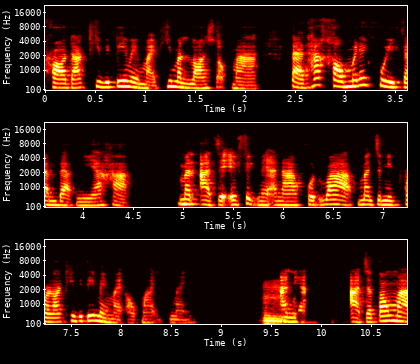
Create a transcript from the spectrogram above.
productivity ใหม่ ๆ ที่มัน launch ออกมา แต่ถ้าเขาไม่ได้คุยกันแบบนี้ค่ะ มันอาจจะเอฟเฟกในอนาคตว่ามันจะมี productivity ใหม่ ๆ ออกมาอีกไหมอันเนี้ยอาจจะต้องมา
